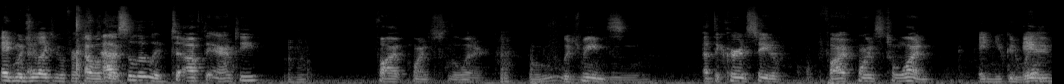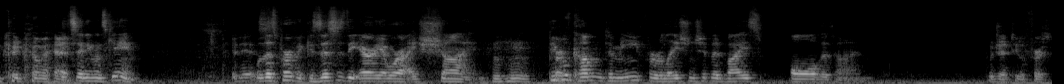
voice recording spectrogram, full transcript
Ed, would you like to go first? How about? Absolutely. To up the ante, Mhm. five points to the winner. Ooh. Which means- At the current state of five points to one, and you could win. Aiden could come ahead. It's anyone's game. It is. Well, that's perfect because this is the area where I shine. mm-hmm. People Perfect. come to me for relationship advice all the time. Would you like to go first?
